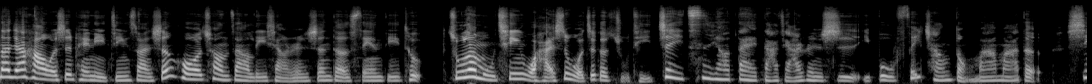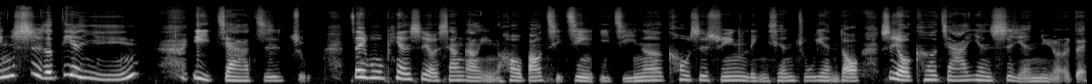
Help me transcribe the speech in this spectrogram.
大家好，我是陪你精算生活、创造理想人生的 Sandy Two。除了母亲，我还是我这个主题。这一次要带大家认识一部非常懂妈妈的新式的电影。一家之主这部片是由香港影后包启静以及呢寇世勋领衔主演的，是由柯佳燕饰演女儿的。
